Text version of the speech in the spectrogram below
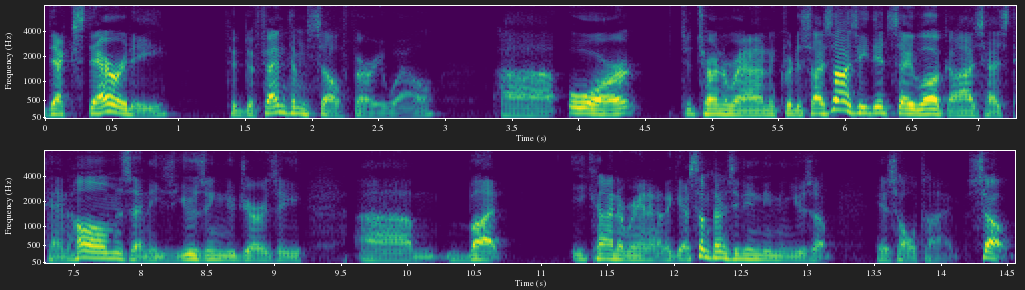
dexterity to defend himself very well uh, or to turn around and criticize Oz. He did say, look, Oz has 10 homes and he's using New Jersey, um, but he kind of ran out of gas. Sometimes he didn't even use up his whole time. So,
